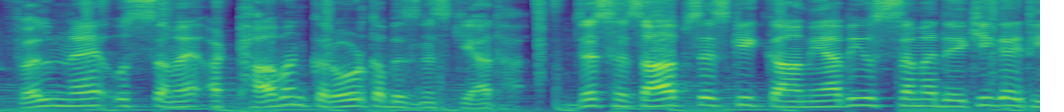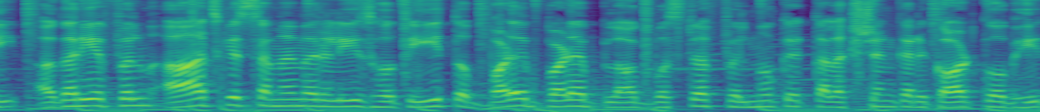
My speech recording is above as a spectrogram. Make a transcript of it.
फ़िल्म ने उस समय अट्ठावन करोड़ का बिज़नेस किया था। जिस हिसाब से इसकी कामयाबी उस समय देखी गई थी, अगर ये फ़िल्म आज के समय में रिलीज़ होती तो बड़े बड़े ब्लॉकबस्टर फ़िल्मों के कलेक्शन के रिकॉर्ड को भी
